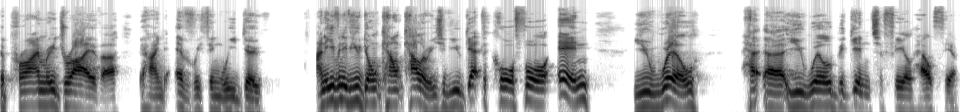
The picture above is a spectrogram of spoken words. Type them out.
the primary driver behind everything we do. And even if you don't count calories, if you get the core four in, you will, uh, you will begin to feel healthier.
